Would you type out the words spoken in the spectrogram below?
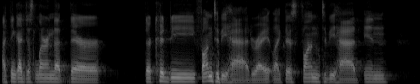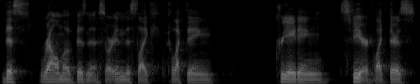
I think I just learned that there there could be fun to be had, right? Like there's fun to be had in this realm of business or in this like collecting creating sphere. Like there's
